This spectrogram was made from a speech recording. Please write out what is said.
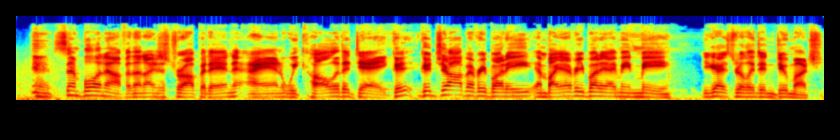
Simple enough. And then I just drop it in and we call it a day. Good, good job, everybody. And by everybody, I mean me. You guys really didn't do much.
